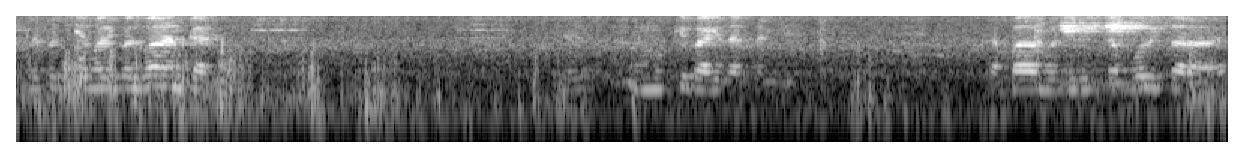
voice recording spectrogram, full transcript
એટલે પછી અમારી પાસે વારંટ કરે મુખ્ય ભાગીદાર તરીકે. ડબ્બા પોલીસ આવે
